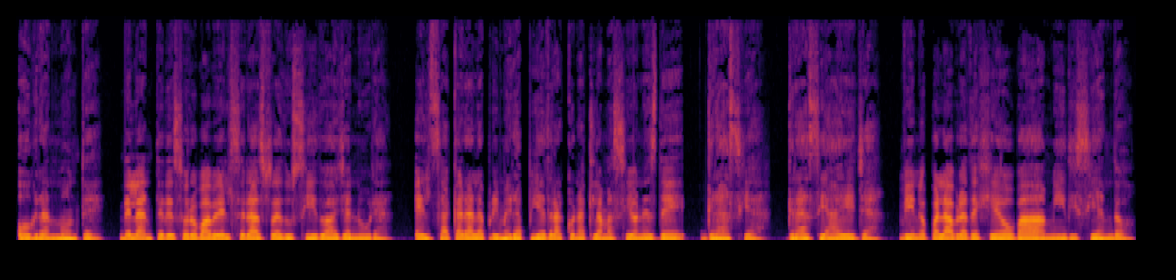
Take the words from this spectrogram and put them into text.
oh gran monte? Delante de Zorobabel serás reducido a llanura. Él sacará la primera piedra con aclamaciones de gracia, gracia a ella. Vino palabra de Jehová a mí diciendo,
